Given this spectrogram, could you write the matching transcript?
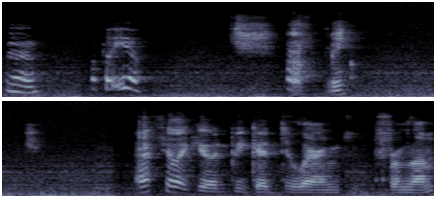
hmm. What about you? Oh, me? I feel like it would be good to learn from them.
